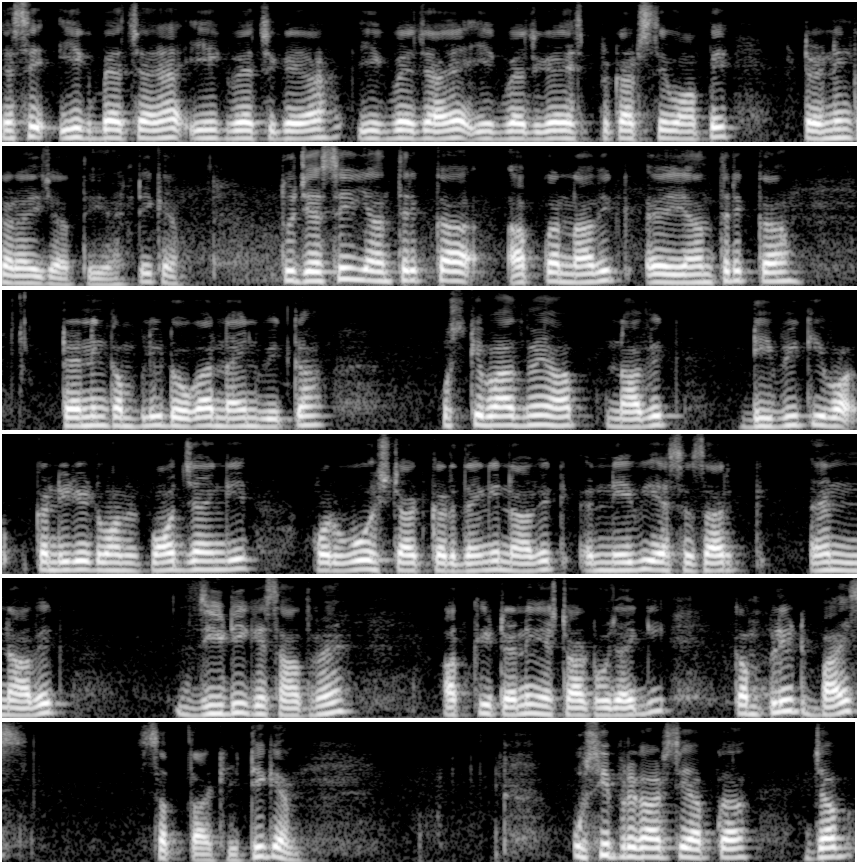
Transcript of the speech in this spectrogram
जैसे एक बैच आया, एक बैच गया, एक बैच आया, एक बैच गया, इस प्रकार से वहाँ पे ट्रेनिंग कराई जाती है। ठीक है तो जैसे ही यांत्रिक का, आपका नाविक यांत्रिक का ट्रेनिंग कंप्लीट होगा, नाइन वीक का, उसके बाद में आप नाविक डीवी की कैंडिडेट वहाँ पे पहुँच जाएँगे और वो स्टार्ट कर देंगे नाविक नेवी एसएसआर एंड नाविक जीडी के साथ में। आपकी ट्रेनिंग स्टार्ट हो जाएगी कंप्लीट बाईस सप्ताह की, ठीक है? उसी प्रकार से आपका जब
